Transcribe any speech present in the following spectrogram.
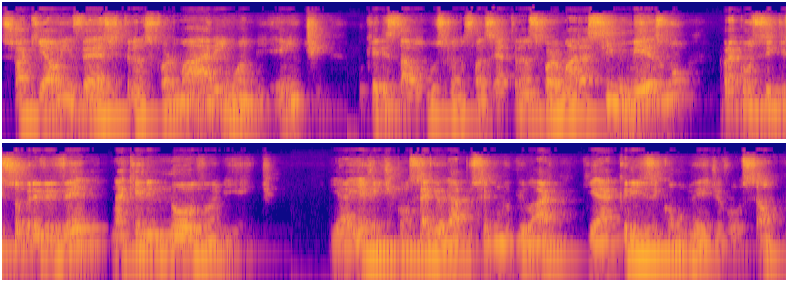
Só que ao invés de transformarem o ambiente, o que eles estavam buscando fazer é transformar a si mesmo para conseguir sobreviver naquele novo ambiente. E aí a gente consegue olhar para o segundo pilar, que é a crise como meio de evolução.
